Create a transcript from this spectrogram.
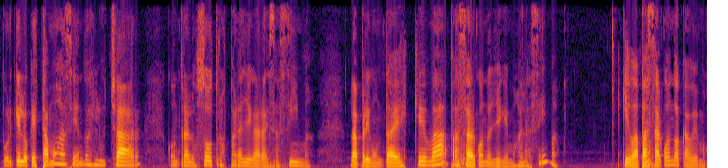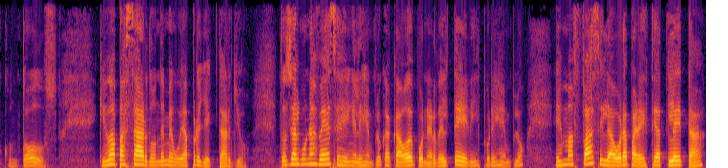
Porque lo que estamos haciendo es luchar contra los otros para llegar a esa cima. La pregunta es, ¿qué va a pasar cuando lleguemos a la cima? ¿Qué va a pasar cuando acabemos con todos? ¿Qué va a pasar? ¿Dónde me voy a proyectar yo? Entonces algunas veces en el ejemplo que acabo de poner del tenis, por ejemplo, es más fácil ahora para este atleta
